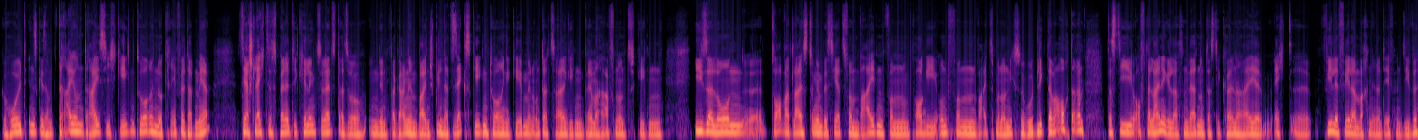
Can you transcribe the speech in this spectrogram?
geholt. Insgesamt 33 Gegentore, nur Krefeld hat mehr. Sehr schlechtes Penalty Killing zuletzt. Also in den vergangenen beiden Spielen hat sechs Gegentore gegeben in Unterzahl gegen Bremerhaven und gegen Iserlohn. Äh, Torwartleistungen bis jetzt von beiden, von Foggy und von Weizmann noch nicht so gut. Liegt aber auch daran, dass die oft alleine gelassen werden und dass die Kölner Haie echt äh, viele Fehler machen in der Defensive.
